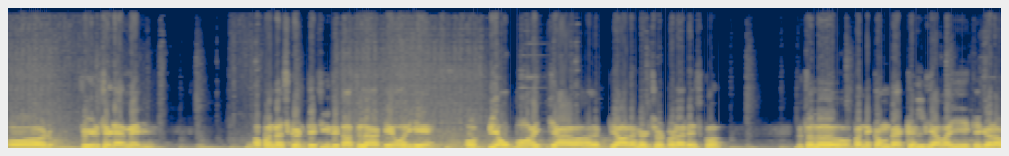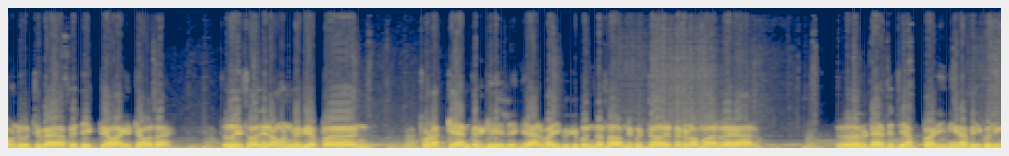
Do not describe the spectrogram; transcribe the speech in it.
और फिर से डैमेज अपन रश करते सीधे ताश लगा के, और ये और प्या भाई, क्या प्यारा हेडशॉट पड़ा है इसको। तो चलो अपन ने कम बैक कर लिया भाई, एक एक राउंड हो चुका है यहाँ पे देखते हैं आगे क्या होता है। चलो इस वाले राउंड में भी अपन थोड़ा कैम करके खेलेंगे यार भाई, क्योंकि बंदा सामने कुछ ज़्यादा तगड़ा मार रहा है यार। तो डैमेज यार पड़ ही नहीं रहा बिल्कुल ही।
